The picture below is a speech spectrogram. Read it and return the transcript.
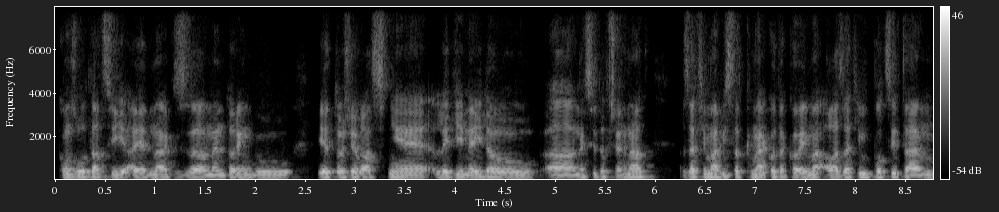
konzultací a jednak z mentoringu, je to, že vlastně lidi nejdou, nechci to přehnat, za těma výsledkami jako takovými, ale za tím pocitem,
